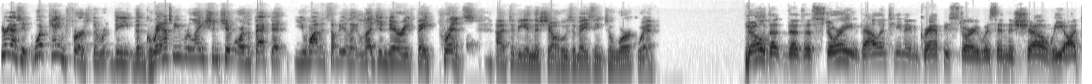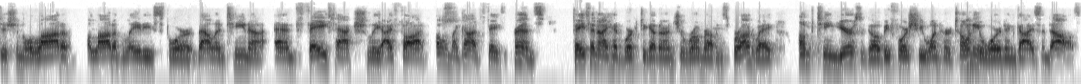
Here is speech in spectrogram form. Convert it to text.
Curiosity, what came first, the the the Grampy relationship, or the fact that you wanted somebody like legendary Faith Prince uh, to be in the show, who's amazing to work with? No, the, the the story, Valentina and Grampy story, was in the show. We auditioned a lot of a lot of ladies for Valentina, and Faith. Actually, I thought, oh my God, Faith Prince Faith and I had worked together on Jerome Robbins Broadway umpteen years ago before she won her Tony Award in Guys and Dolls.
